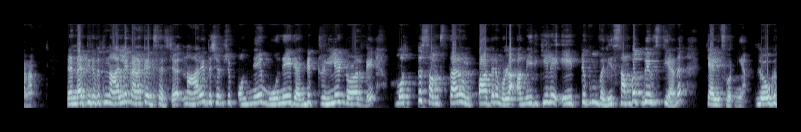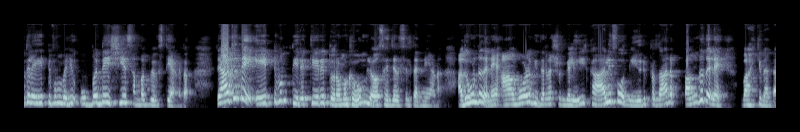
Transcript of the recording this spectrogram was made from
ആണ് രണ്ടായിരത്തി ഇരുപത്തിനാലിലെ കണക്കനുസരിച്ച് നാല് ദശാംശം ഒന്ന് മൂന്ന് രണ്ട് ട്രില്യൺ ഡോളറിന്റെ മൊത്ത സംസ്ഥാന ഉൽപാദനമുള്ള അമേരിക്കയിലെ ഏറ്റവും വലിയ സമ്പദ് വ്യവസ്ഥയാണ് കാലിഫോർണിയ. ലോകത്തിലെ ഏറ്റവും വലിയ ഉപദേശീയ സമ്പദ് വ്യവസ്ഥയാണിത്. രാജ്യത്തെ ഏറ്റവും തിരക്കേറിയ തുറമുഖവും ലോസ് ഏഞ്ചൽസിൽ തന്നെയാണ്. അതുകൊണ്ട് തന്നെ ആഗോള വിതരണ ശൃംഖലയിൽ കാലിഫോർണിയ ഒരു പ്രധാന പങ്ക് തന്നെ വഹിക്കുന്നുണ്ട്.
